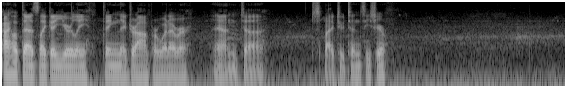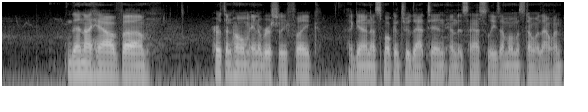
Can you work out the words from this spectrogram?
I hope that it's like a yearly thing they drop or whatever, and uh, just buy two tins each year. Then I have um, Hearth and Home Anniversary Flake. Again, I'm smoking through that tin and this Astley's. I'm almost done with that one.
